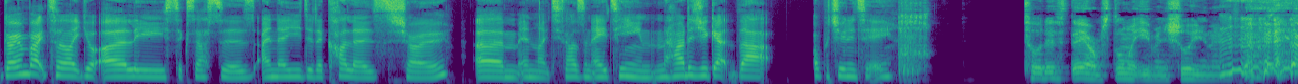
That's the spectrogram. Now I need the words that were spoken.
Going back to like your early successes, I know you did a colors show um in like 2018. And how did you get that opportunity? Till this day, I'm still not even sure, you know.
